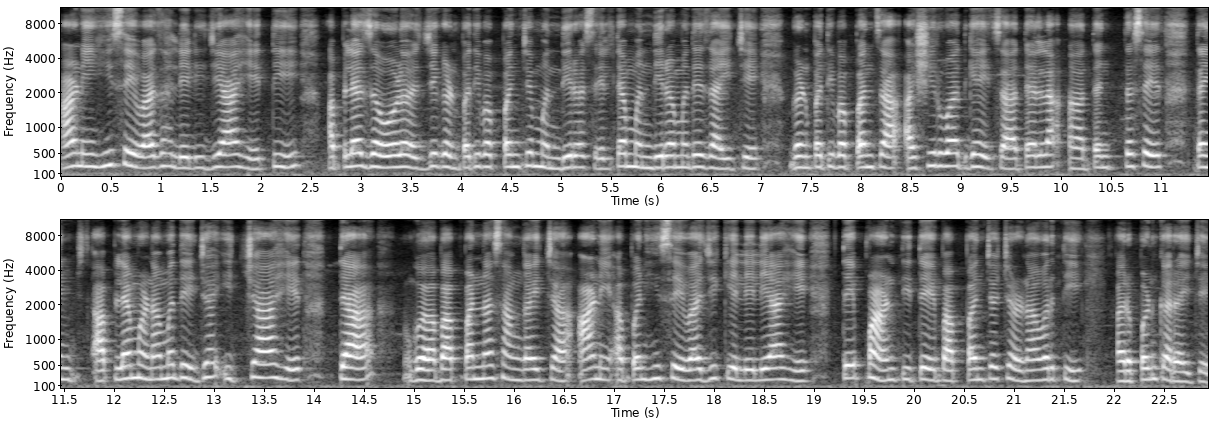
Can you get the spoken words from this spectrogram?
आणि ही सेवा झालेली जी आहे ती आपल्या जवळच जे गणपती बाप्पांचे मंदिर असेल त्या मंदिरामध्ये जायचे. गणपती बाप्पांचा आशीर्वाद घ्यायचा. त्याला त्यां तसेच त्यां आपल्या मनामध्ये ज्या इच्छा आहेत त्या ग बाप्पांना सांगायच्या आणि आपण ही सेवा जी केलेली आहे ते पान तिथे बाप्पांच्या चरणावरती अर्पण करायचे.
